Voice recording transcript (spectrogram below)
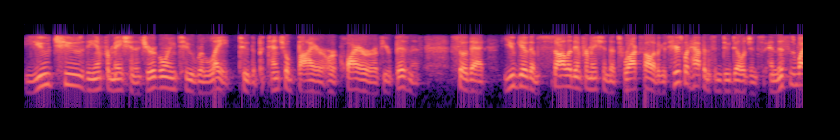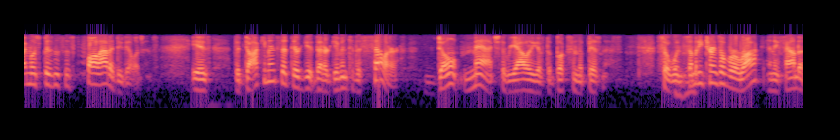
you choose the information that you're going to relate to the potential buyer or acquirer of your business so that you give them solid information that's rock solid because here's what happens in due diligence and this is why most businesses fall out of due diligence is the documents that they're that are given to the seller don't match the reality of the books in the business. So when mm-hmm. somebody turns over a rock and they found a,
